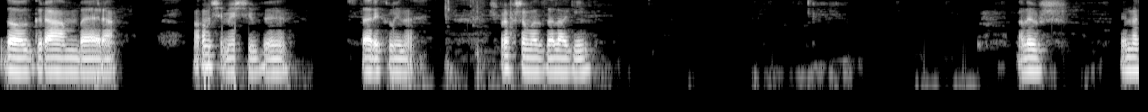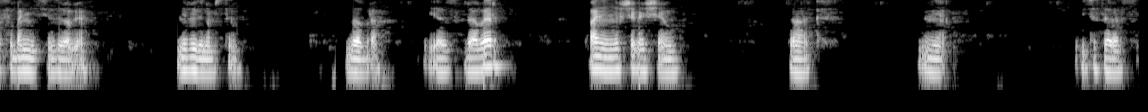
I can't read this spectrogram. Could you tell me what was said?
do Grambera. On się mieści w starych ruinach. Przepraszam was za lagi. Ale już jednak chyba nic nie zrobię. Nie wygram z tym. Dobra. Jest graber. Panie, nie wściekaj się. Tak. Nie. I co teraz?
